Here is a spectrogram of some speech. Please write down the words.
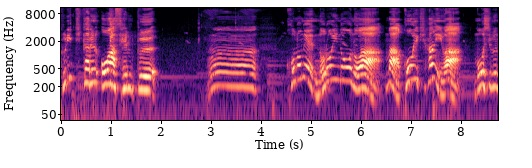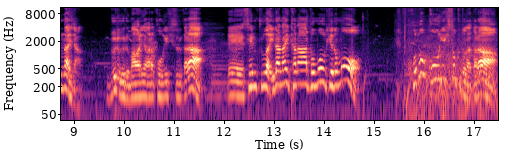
クリティカルオア旋風。うーん。このね、呪いの斧は、まあ、攻撃範囲は申し分ないじゃん。ぐるぐる回りながら攻撃するから、えー、旋風はいらないかなと思うけども、この攻撃速度だから、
